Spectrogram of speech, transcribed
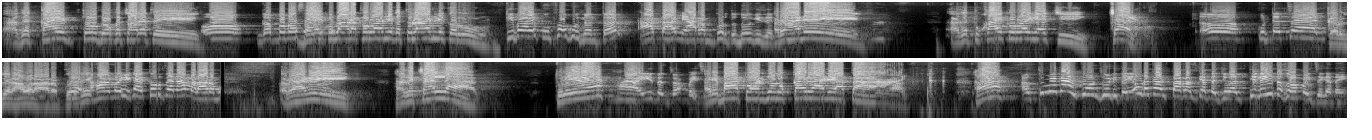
अगं काय तो डोकं चालत आहे? ओ गप्प बस. बायको मला करून आणली का? तुला आणली करून? ती बायको फगू नंतर. आता आम्ही आराम करतो दोघी जणी. राणे! अगं तू काय करू राहिली आजची? चाल. अ कुठं चाल? करू दे ना, आम्हाला आराम करू दे. हा मग हे काय करतो ना आम्हाला आराम. राणे! अगं चाल ना. तुला ये ना? हा इथं झोपायचं. अरे बा तोंड जोड काय राणे आता? हा? अहो, तुम्ही काय तोंड जोडीत एवढं काय त्रास घेता जीवाला? तिला इथं झोपायचं का नाही?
